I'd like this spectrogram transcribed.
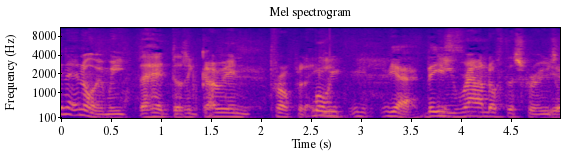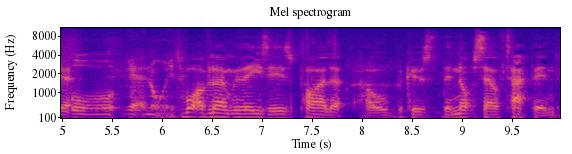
Isn't it annoying when the head doesn't go in properly? well, y- y- yeah, these. you round off the screws Yeah. or get annoyed. What I've learned with these is pilot hole because they're not self tapping.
